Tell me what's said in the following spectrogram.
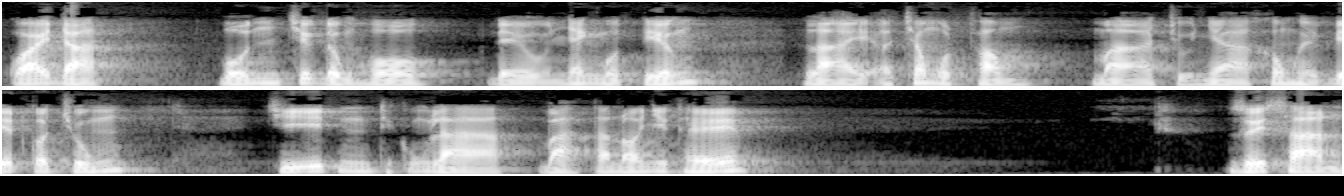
Quái đản Bốn chiếc đồng hồ đều nhanh một tiếng, lại ở trong một phòng mà chủ nhà không hề biết có chúng. Chỉ ít thì cũng là bà ta nói như thế. Dưới sàn,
